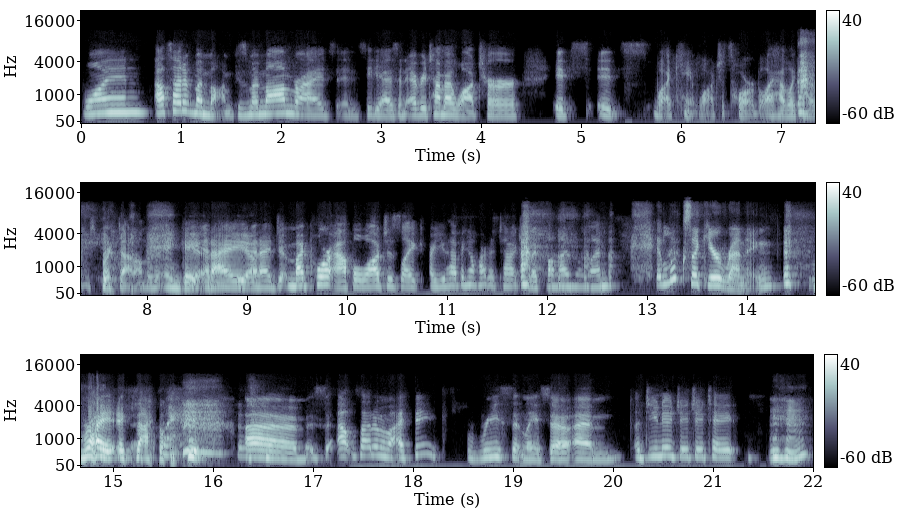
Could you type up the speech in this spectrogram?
one outside of my mom because my mom rides in CDIs, and every time I watch her, it's it's well, I can't watch. It's horrible. I have like a nervous breakdown on the end gate, yeah, and I yeah. and I my poor Apple Watch is like, "Are you having a heart attack? Should I call nine one one?" It looks like you're running. right, exactly. um, so outside of I think recently. So, um, do you know JJ Tate? Mm-hmm.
